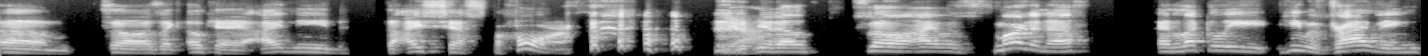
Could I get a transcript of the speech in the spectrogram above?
Um, so I was like, okay, I need the ice chests before, Yeah. you know. So I was smart enough, and luckily he was driving,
